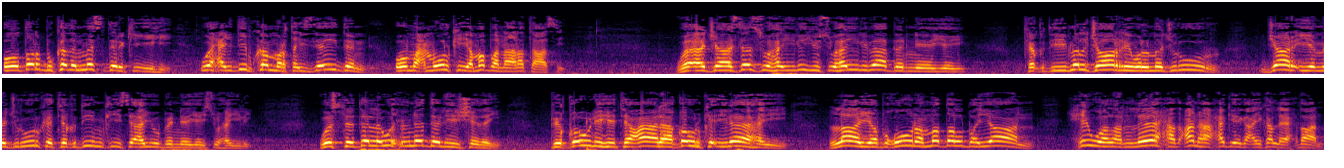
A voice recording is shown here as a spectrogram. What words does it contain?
Oo darbukadan masderkiihi waxay dib ka martay zaydan oo macmuulkiiya ma bannaano taasi. Wa ajaaza suhayliyu suhayli baa banneeyey taqdiima aljaari waalmajruur jaar iyo majruurka taqdiimkiisa ayuu banneeyey suhayli. Wastadalla wuxuuna deliishaday biqowlihi tacaalaa qowlka ilaahay laa yabquuna ma dalbayaan xiwalan leexad canhaa xaggeega ay ka leexdaan.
